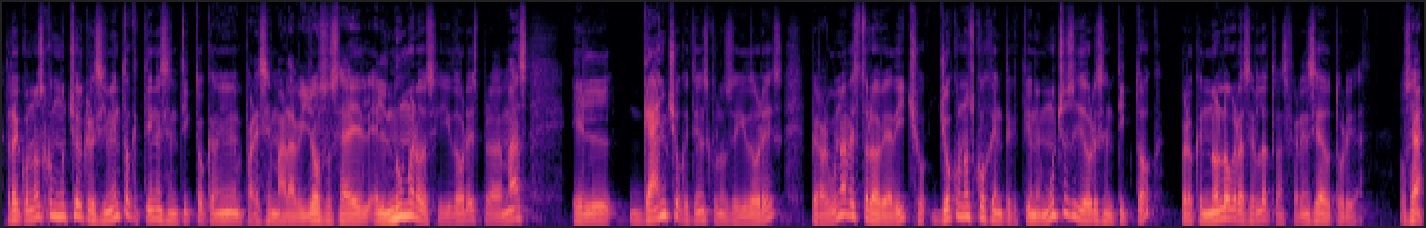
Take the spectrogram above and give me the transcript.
reconozco mucho el crecimiento que tienes en TikTok, a mí me parece maravilloso. O sea, el, número de seguidores, pero además el gancho que tienes con los seguidores. Pero alguna vez te lo había dicho, yo conozco gente que tiene muchos seguidores en TikTok, pero que no logra hacer la transferencia de autoridad. O sea,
